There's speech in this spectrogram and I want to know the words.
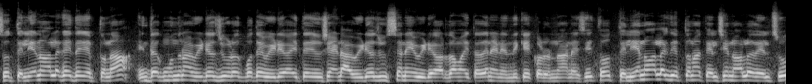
So తెలియని వాళ్ళకైతే చెప్తున్నా ఇంతకు ముందు నా వీడియోస్ చూడకపోతే వీడియో అయితే చూసేయండి. ఆ వీడియో చూస్తేనే వీడియో అర్థమవుతుంది నేను ఎందుకు ఇక్కడ ఉన్నా అనేసి. సో తెలియని వాళ్ళకి చెప్తున్నా తెలిసిన వాళ్ళు తెలుసు.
